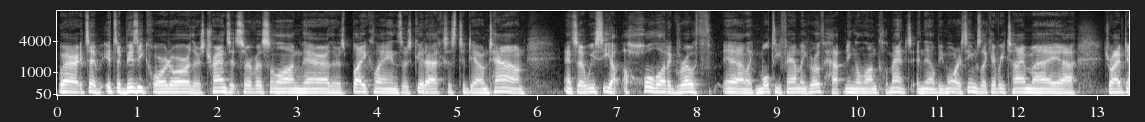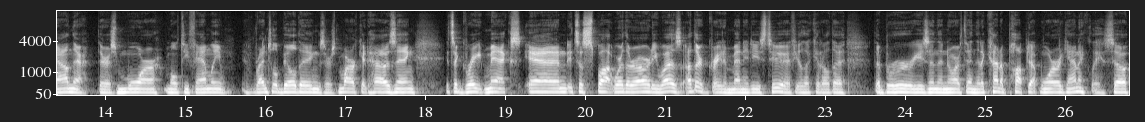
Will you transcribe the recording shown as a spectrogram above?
where it's a it's a busy corridor. There's transit service along there. There's bike lanes. There's good access to downtown, and so we see a, a whole lot of growth, uh, like multifamily growth happening along Clement, and there'll be more. It seems like every time I uh, drive down there, there's more multifamily rental buildings, there's market housing. It's a great mix, and it's a spot where there already was other great amenities too. If you look at all the, the breweries in the north end that have kind of popped up more organically. So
